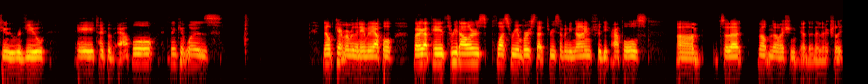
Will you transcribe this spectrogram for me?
to review a type of apple. I think it was. Nope, can't remember the name of the apple. But I got paid three dollars plus reimbursed that three seventy nine for the apples. Um, so that well, no, I shouldn't add that in actually.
